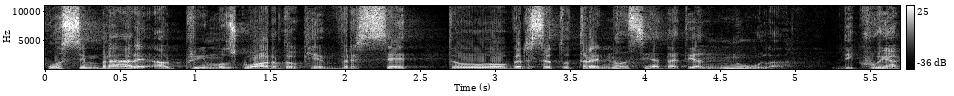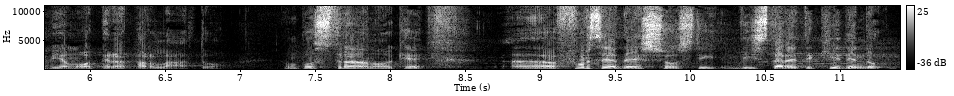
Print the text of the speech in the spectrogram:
Può sembrare al primo sguardo che versetto, versetto 3 non sia dato a nulla di cui abbiamo appena parlato. È un po' strano che Uh, forse adesso sti, vi starete chiedendo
